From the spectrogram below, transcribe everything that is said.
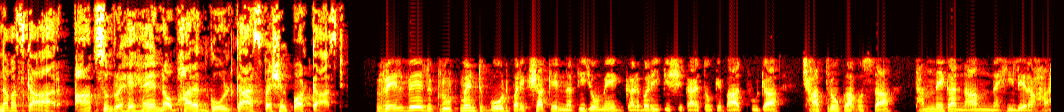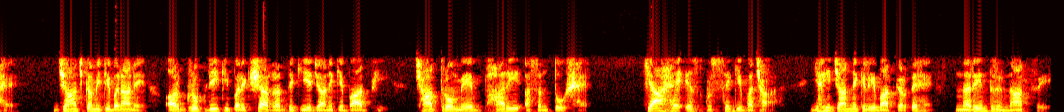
नमस्कार, आप सुन रहे हैं नवभारत गोल्ड का special podcast railway recruitment board परीक्षा के नतीजों में गड़बड़ी की शिकायतों के बाद फूटा, छात्रों का गुस्सा थमने का नाम नहीं ले रहा है। जाँच कमेटी बनाने और ग्रुप डी की परीक्षा रद्द किए जाने के बाद भी छात्रों में भारी असंतोष है। क्या है इस गुस्से की वजह? यही जानने के लिए बात करते हैं नरेंद्र नाथ से,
